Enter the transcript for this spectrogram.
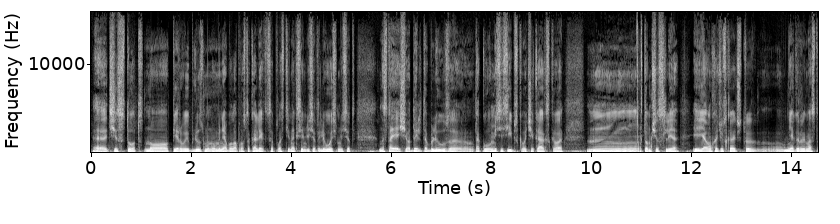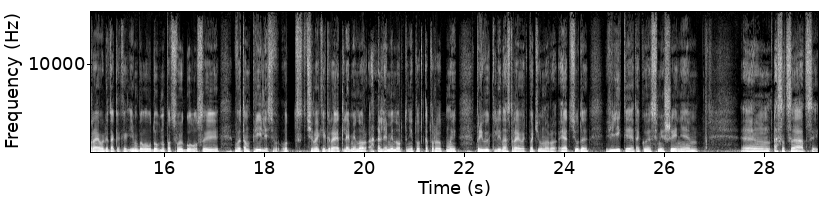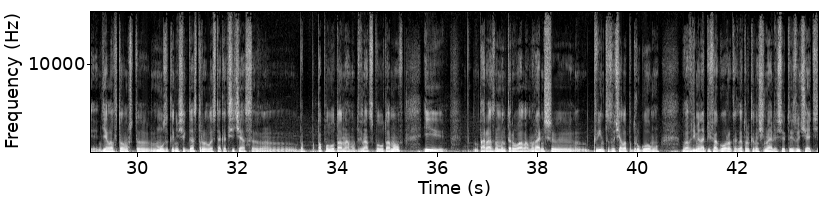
э, частот, но первые блюзманы, у меня была просто коллекция пластинок 70 или 80 настоящего дельта-блюза, такого миссисипского, чикагского, в том числе. И я вам хочу сказать, что негры настраивали так, как им было удобно под свой голос. И в этом прелесть вот человек играет ля минор, а ля минор-то не тот, который вот мы привыкли настраивать по тюнеру. И отсюда великое такое смешение э, ассоциации. Дело в том, что музыка не всегда строилась так, как сейчас, э, по, по полутонам, вот 12 полутонов, и по разным интервалам. Раньше квинта звучала по-другому. Во времена Пифагора, когда только начинали все это изучать,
